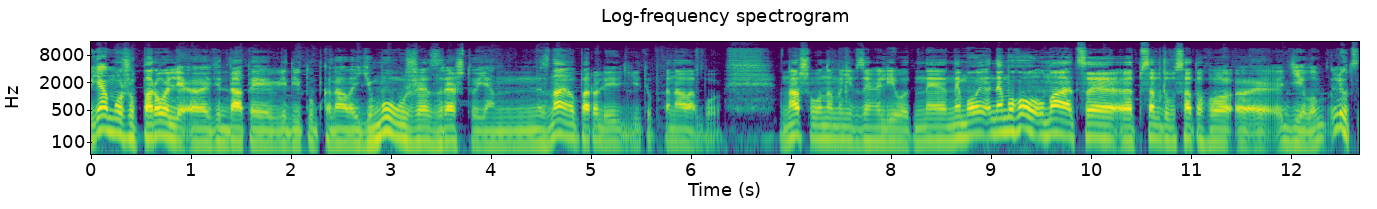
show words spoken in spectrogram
я можу пароль віддати від YouTube каналу йому вже. Зрештою, я не знаю пароль від YouTube каналу, бо на що воно мені взагалі от не, не, мо, не мого ума це е, псевдовусатого е, діло. Люц,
